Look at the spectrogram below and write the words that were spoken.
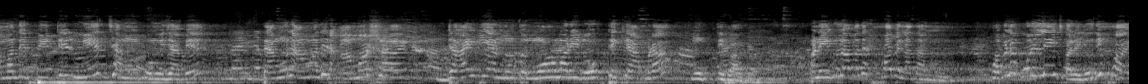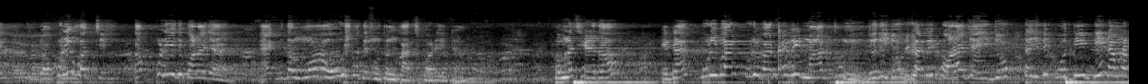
আমাদের পেটের মেদ যেমন কমে যাবে তেমন আমাদের আমাশয় ডায়রিয়ার মতন মহামারী রোগ থেকে আমরা মুক্তি পাবো। মানে এগুলো আমাদের হবে না তেমন। হবে না বললেই চলে। যদি হয় যখনই হচ্ছে তখনই যদি করা যায় একদম মহা ঔষধের মতন কাজ করে এটা। তোমরা ছেড়ে দাও। এটা কুড়িবার কুড়িবার মাধ্যমে যদি যোগ করা যায় যোগটা যদি প্রতিদিন আমরা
